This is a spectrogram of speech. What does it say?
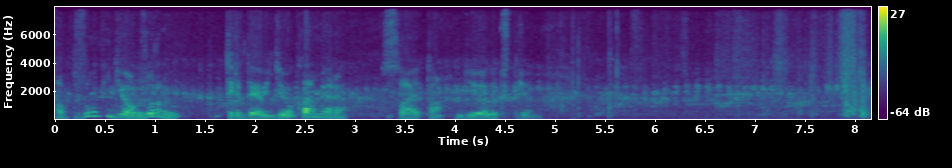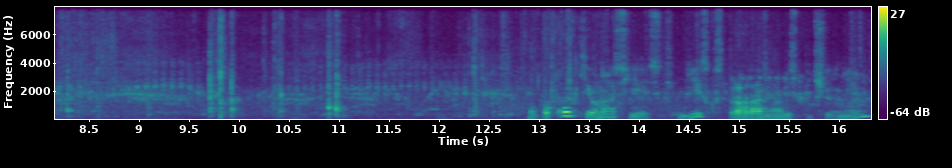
Обзор, видеообзор 3D видеокамеры сайта DL Extreme. В упаковке у нас есть диск с программным обеспечением,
